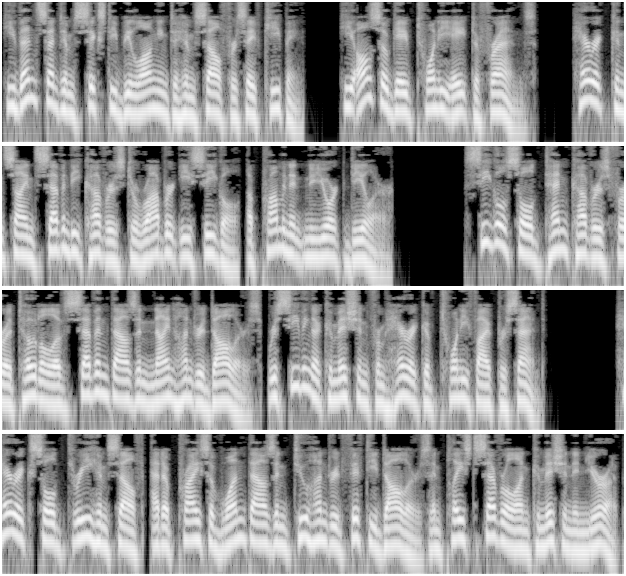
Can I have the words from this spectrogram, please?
He then sent him 60 belonging to himself for safekeeping. He also gave 28 to friends. Herrick consigned 70 covers to Robert E. Siegel, a prominent New York dealer. Siegel sold 10 covers for a total of $7,900, receiving a commission from Herrick of 25%. Herrick sold three himself, at a price of $1,250 and placed several on commission in Europe.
